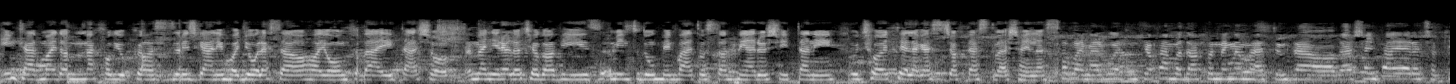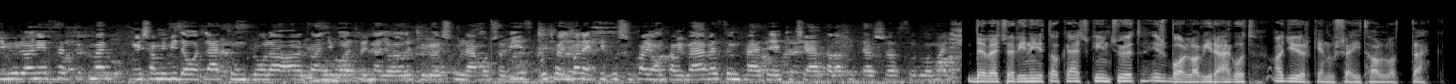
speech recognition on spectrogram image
Inkább majd meg fogjuk azt vizsgálni, hogy jó lesz a hajónk, beállítások, mennyire lötyög a víz, mint tudunk még változtatni, erősíteni, úgyhogy tényleg ez csak tesztverseny lesz. Tavaly már voltunk Japánban, de akkor még nem mehettünk rá a versenypályára, csak kívülről nézhettük meg, és ami videót láttunk róla, az annyi volt, hogy nagyon lötyögős, hullámos a víz, úgyhogy van egy típusú hajónk, ami elvezünk, lehet egy kicsi átalakításra szorul majd. Devecseriné takácskincsőt és ballavirágot, a győrkenusait hallották.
